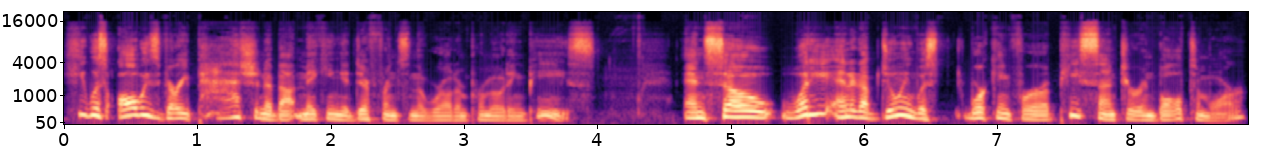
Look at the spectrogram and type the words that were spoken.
He was always very passionate about making a difference in the world and promoting peace. And so what he ended up doing was working for a peace center in Baltimore.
